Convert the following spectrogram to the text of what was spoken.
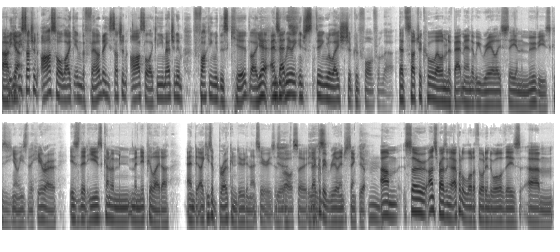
Mm. Uh, And he yeah. could be such an asshole, like in the founder. He's such an asshole. Like, can you imagine him fucking with this kid? Like, Yeah, and there's a that's- really interesting relationship could form from that. that's such a cool element of Batman that we rarely see in the movies because you know he's the hero. Is that he is kind of a man- manipulator and like he's a broken dude in that series as Yeah, well. So he that could is. be really interesting. Yep. Um. So unsurprisingly, I put a lot of thought into all of these. Um.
